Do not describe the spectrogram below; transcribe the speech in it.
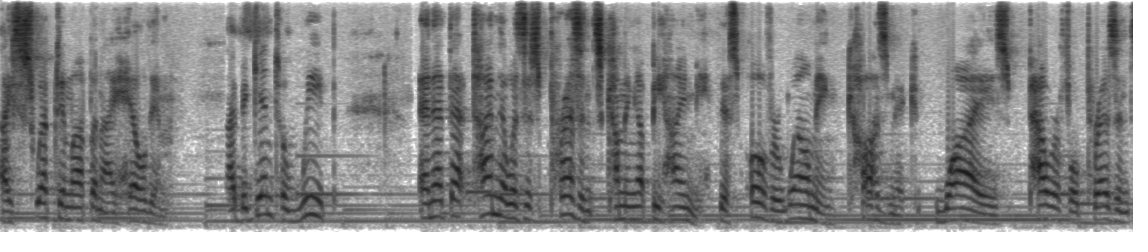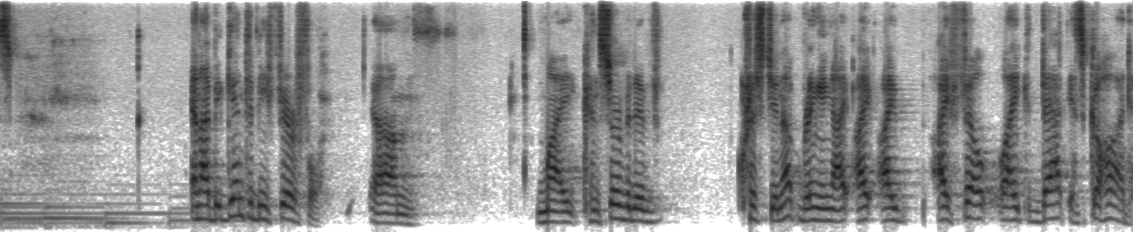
I swept him up and I held him. I began to weep. And at that time, there was this presence coming up behind me, this overwhelming, cosmic, wise, powerful presence. And I began to be fearful. Um, my conservative Christian upbringing, I, I, I, I felt like that is God.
